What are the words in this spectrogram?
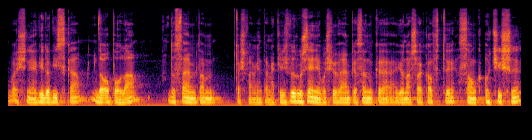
właśnie widowiska do Opola. Dostałem tam też pamiętam jakieś wyróżnienie, bo śpiewałem piosenkę Jonasza Kofty, Song o ciszy,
